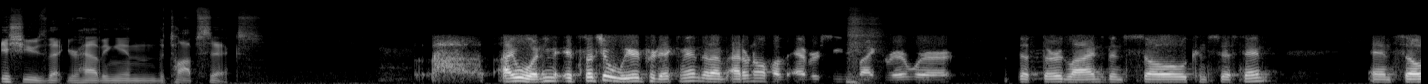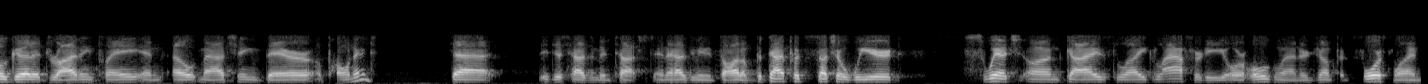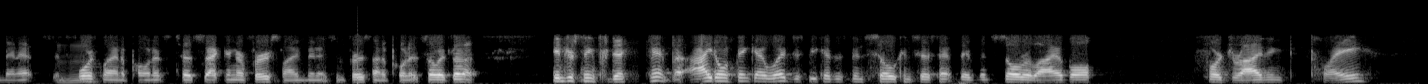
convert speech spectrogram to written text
issues that you're having in the top six? I wouldn't. It's such a weird predicament that I've, I don't know if I've ever seen in my career where the third line's been so consistent and so good at driving play and outmatching their opponent that it just hasn't been touched and it hasn't even thought of. But that puts such a weird switch on guys like Lafferty or Hoglander jumping fourth line minutes and mm-hmm. fourth line opponents to second or first line minutes and first line opponents. So it's a interesting predicament, but I don't think I would just because it's been so consistent. They've been so reliable for driving play.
